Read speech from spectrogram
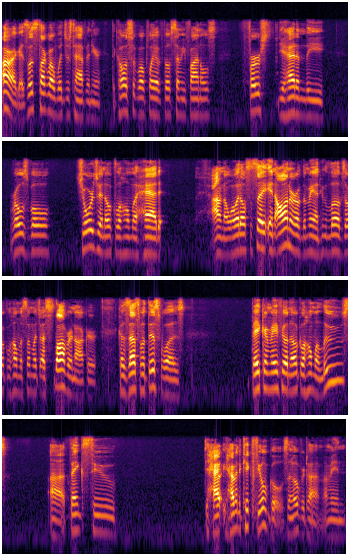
all right, guys, let's talk about what just happened here. The college football playoff, both semifinals. First, you had in the Rose Bowl, Georgia and Oklahoma had, I don't know what else to say, in honor of the man who loves Oklahoma so much, a slobber knocker, because that's what this was. Baker Mayfield and Oklahoma lose, uh, thanks to ha- having to kick field goals in overtime. I mean,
